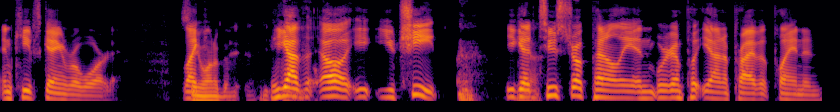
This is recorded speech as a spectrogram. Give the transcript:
and keeps getting rewarded. So Like, you want to be? He got the, oh you cheat. You get Yeah. a two stroke penalty, and we're gonna put you on a private plane and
